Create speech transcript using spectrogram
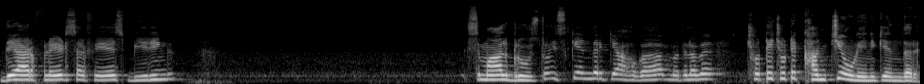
They are flat surface bearing small grooves तो इसके अंदर क्या होगा? मतलब छोटे छोटे खांचे होंगे इनके अंदर।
